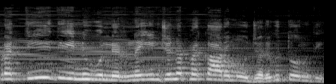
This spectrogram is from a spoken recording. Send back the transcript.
ప్రతీదీ నువ్వు నిర్ణయించిన ప్రకారము జరుగుతోంది.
